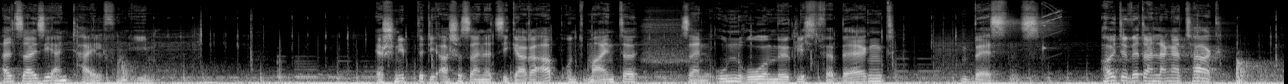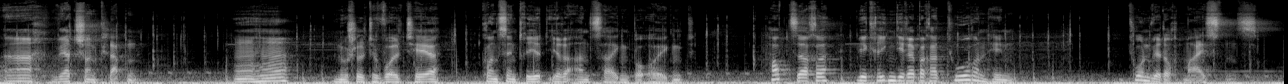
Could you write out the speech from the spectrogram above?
als sei sie ein Teil von ihm. Er schnippte die Asche seiner Zigarre ab und meinte, seine Unruhe möglichst verbergend, Bestens. Heute wird ein langer Tag. Ah, wird schon klappen. Mhm, nuschelte Voltaire, konzentriert ihre Anzeigen beäugend. Hauptsache, wir kriegen die Reparaturen hin. Tun wir doch meistens.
